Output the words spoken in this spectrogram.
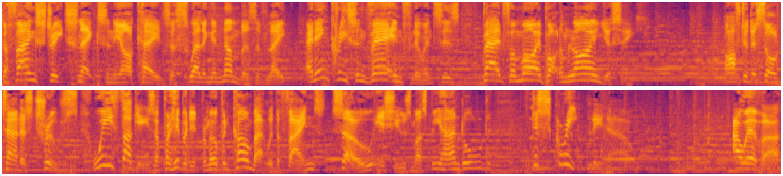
The Fang Street snakes in the arcades are swelling in numbers of late. An increase in their influence is bad for my bottom line, you see. After the Sultana's truce, we thuggies are prohibited from open combat with the Fangs, so issues must be handled discreetly now. However,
